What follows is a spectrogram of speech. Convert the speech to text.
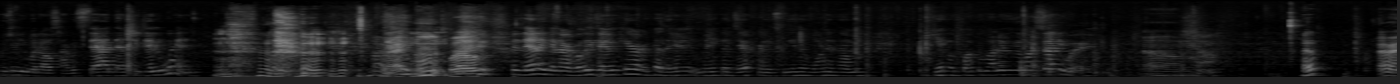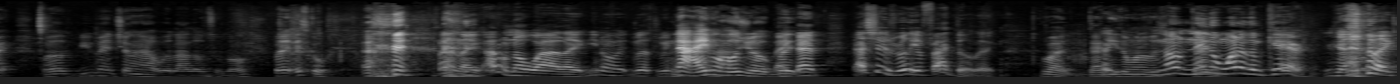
What do you mean, what else? I was sad that she didn't win. Alright. Well, But then again, I really didn't care because it didn't make a difference. Neither one of them give a fuck about anything else anyway. um, So. alright. Well, you've been chilling out with Lalo too long, but it's cool. Like I don't know why. Like you know, but we Nah, I even hold you up, Like but that. That shit is really a fact though. Like what? That Like, neither one of us. no, that- neither one of them care. like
